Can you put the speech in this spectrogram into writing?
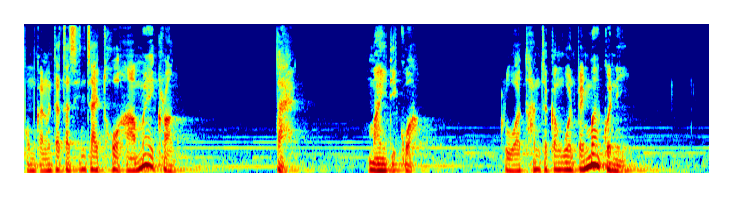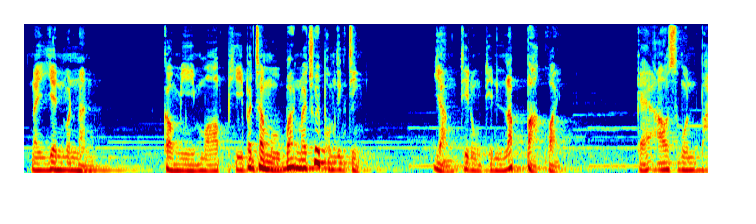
ผมกำลังจะตัดสินใจโทรหาแม่อีกครั้ง แต่ไม่ดีกว่า กลัวท่านจะกังวลไปมากกว่านี้ ในเย็นวันนั้น ก็มีหมอผีประจำหมู่บ้านมาช่วยผมจริง อย่างที่ลุงทินรับปากไว้ แกเอาสมุนไพร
